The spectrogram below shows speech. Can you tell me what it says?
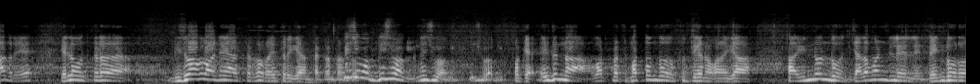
ಆದ್ರೆ ಎಲ್ಲೋ ಒಂದ್ ಕಡೆ ನಿಜವಾಗ್ಲೂ ಅನ್ಯಾಯ ಆಗ್ತಿರೋದು ರೈತರಿಗೆ ಅಂತಕ್ಕಂಥ ನಿಜವಾಗ್ಲು ನಿಜವಾಗ್ಲು ನಿಜವಾಗ್ಲು ಓಕೆ ಇದನ್ನ ಹೊರತು ಮತ್ತೊಂದು ಸುದ್ದಿಗೆ ನಾವು ಈಗ ಇನ್ನೊಂದು ಇನ್ನೊಂದು ಜಲಮಂಡಳಿಯಲ್ಲಿ ಬೆಂಗಳೂರು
